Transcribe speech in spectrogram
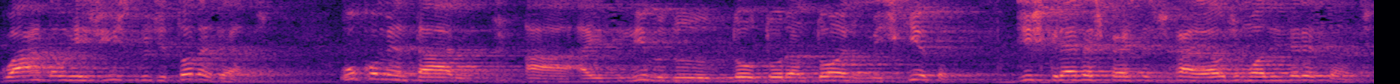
guarda o registro de todas elas. O comentário a, a esse livro do doutor Antônio Mesquita descreve as festas de Israel de modo interessante.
